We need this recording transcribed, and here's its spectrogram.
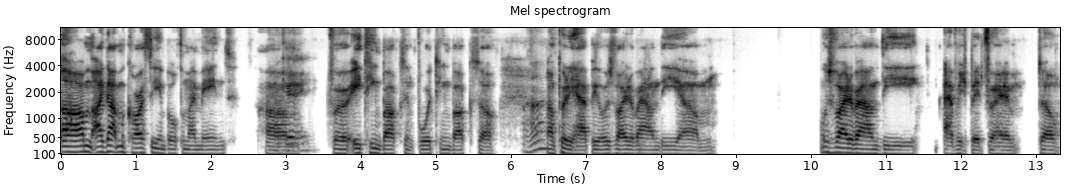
um I got McCarthy in both of my mains. Um Okay. for 18 bucks and 14 bucks. So Uh-huh. I'm pretty happy. It was right around the um it was right around the average bid for him. So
